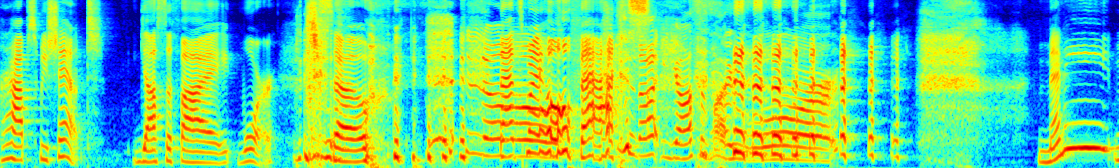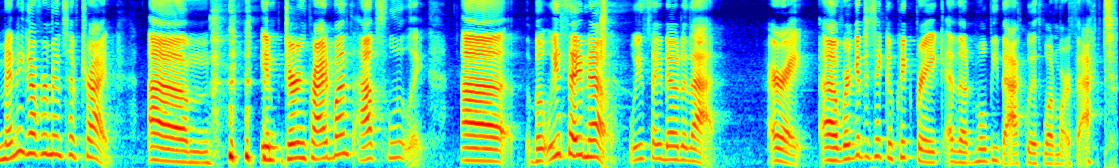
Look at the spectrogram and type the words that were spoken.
perhaps we shan't yassify war. So no, that's my whole fact. Not yassify war. many many governments have tried. Um, in during Pride Month, absolutely. Uh, but we say no. We say no to that. All right, uh, we're going to take a quick break and then we'll be back with one more fact.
